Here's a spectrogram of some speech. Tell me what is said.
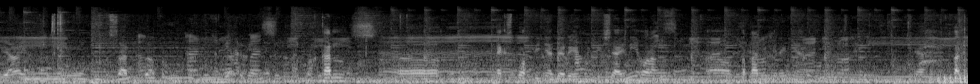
Rusia cukup besar juga. Bahkan eh, ekspornya dari Indonesia ini orang eh, petani milenial. Ya tadi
